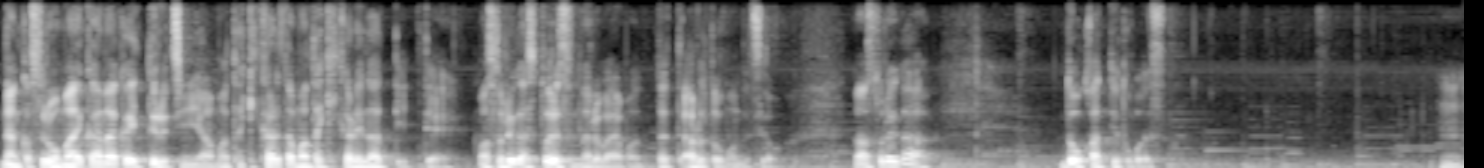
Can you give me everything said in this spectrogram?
なんかそれを毎回毎回言ってるうちに「はまた聞かれたまた聞かれた」って言って、まあ、それがストレスになる場合もだってあると思うんですよ。まあ、それがどうかっていうとこです。うんま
